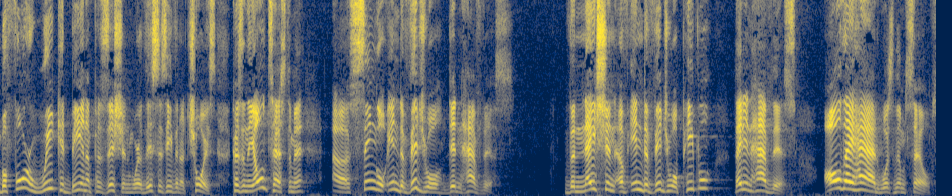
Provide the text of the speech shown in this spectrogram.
Before we could be in a position where this is even a choice. Because in the Old Testament, a single individual didn't have this. The nation of individual people, they didn't have this. All they had was themselves.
